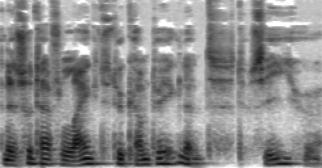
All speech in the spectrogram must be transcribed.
and I should have liked to come to England to see you.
